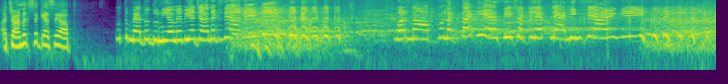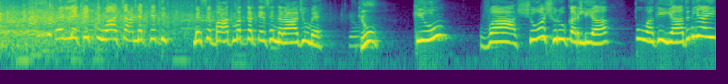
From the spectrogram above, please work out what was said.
अचानक से कैसे आप? वो तो मैं तो दुनिया में भी अचानक से आ गई थी। वरना आपको लगता है कि ऐसी शक्लें प्लानिंग से आएँगी। लेकिन बुआ अचानक से मेरे से बात मत करते से नाराज़ हूँ मैं। क्यों? क्यों? वाह शो शुरू कर लिया। बुआ की याद नहीं आई?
